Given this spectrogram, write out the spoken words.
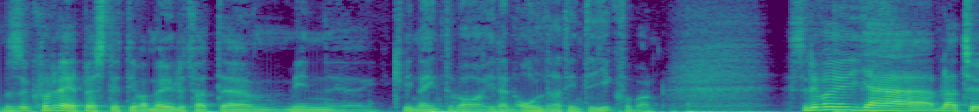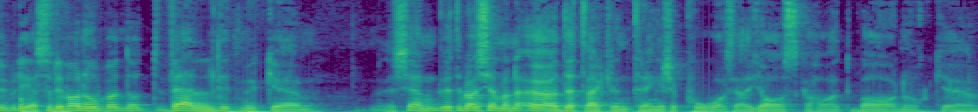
men så kunde det helt plötsligt det var möjligt för att eh, min eh, kvinna inte var i den åldern att det inte gick att få barn. Så det var ju jävla tur det. Så det var nog något väldigt mycket... känner- Du vet, ibland känner man när ödet verkligen tränger sig på. Så här, jag ska ha ett barn och eh,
